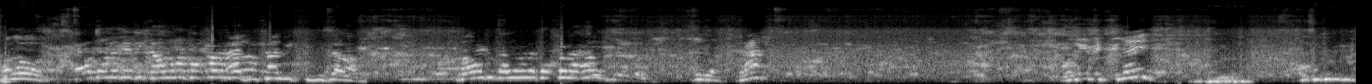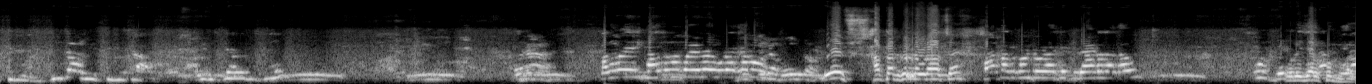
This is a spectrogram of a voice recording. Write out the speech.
হ্যালো। তোমাদেরকে একটি কালো মাছ চক্কর বিশাল বিশাল বাবা একটু কালো মাছ চক্কর লাগাও হ্যাঁ মিষ্টি নেই বিশাল মিষ্টি বিশাল বিশাল মিষ্টি কালো এই কালো মাছ পারে না ওরা কেমন এ সাত আট ঘণ্টা ওরা আছে সাত আট ঘণ্টা ওরা লাগাও রেজাল্ট খুব ভালো।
